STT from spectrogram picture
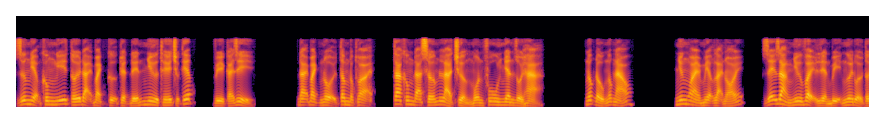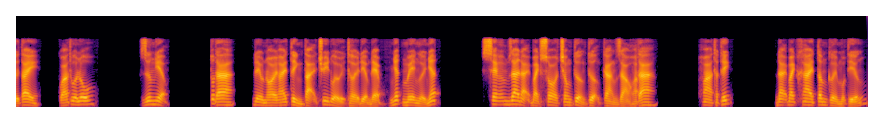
Dương Niệm không nghĩ tới đại bạch cự tuyệt đến như thế trực tiếp, vì cái gì? Đại bạch nội tâm độc thoại, ta không đã sớm là trưởng môn phu nhân rồi hả? Ngốc đầu ngốc não. Nhưng ngoài miệng lại nói, dễ dàng như vậy liền bị ngươi đuổi tới tay, quá thua lỗ. Dương Niệm. Tốt ta, đều nói hái tình tại truy đuổi thời điểm đẹp nhất mê người nhất. Xem ra đại bạch so trong tưởng tượng càng rào hòa ta. Hoa thật thích. Đại bạch khai tâm cười một tiếng.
